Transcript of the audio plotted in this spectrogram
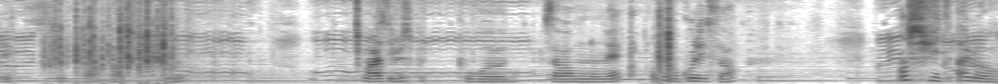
Fait séparation. Voilà, c'est juste pour euh, savoir où on en est. Ensuite, vous collez ça. Ensuite, alors,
